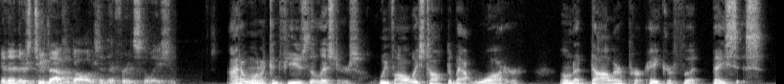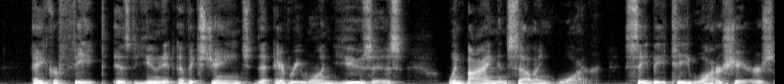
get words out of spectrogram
And then there's two thousand dollars in there for installation. I don't want to confuse the listeners. We've always talked about water on a dollar per acre foot basis. Acre feet is the unit of exchange that everyone uses when buying and selling water. CBT water shares,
